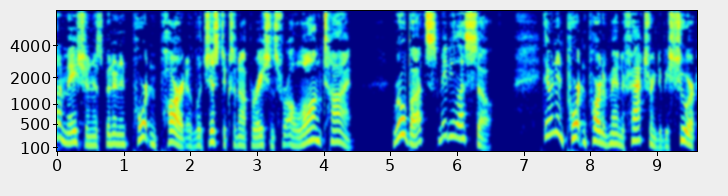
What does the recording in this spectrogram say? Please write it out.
Automation has been an important part of logistics and operations for a long time. Robots, maybe less so. They're an important part of manufacturing, to be sure,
